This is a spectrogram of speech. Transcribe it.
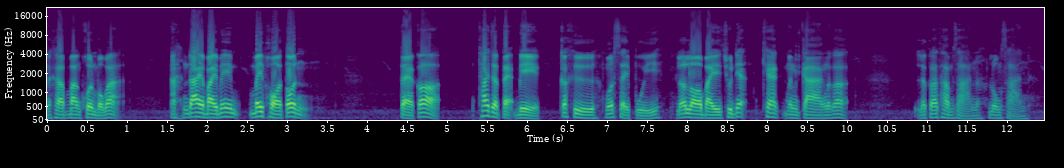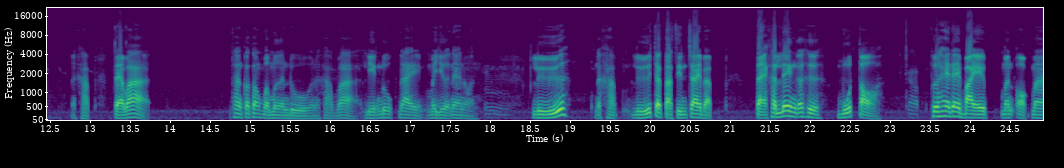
นะครับ บางคนบอกว่าอะได้ใบไม่ไม่พอต้น แต่ก็ถ้าจะแตะเบรกก็คืองดใส่ปุ๋ย แล้วรอใบชุดเนี้ยแค่มันกลางแล้วก็แล้วก็ทำสารเนอะลงสารนะครับ แต่ว่าท่านก็ต้องประเมินดูนะครับ ว่าเลี้ยงลูกได้ไม่เยอะแน่นอน อืมหรือนะครับหรือจะตัดสินใจแบบ แตะคันเร่งก็คือบูตต่อครับเพื่อให้ได้ใบมันออกมา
